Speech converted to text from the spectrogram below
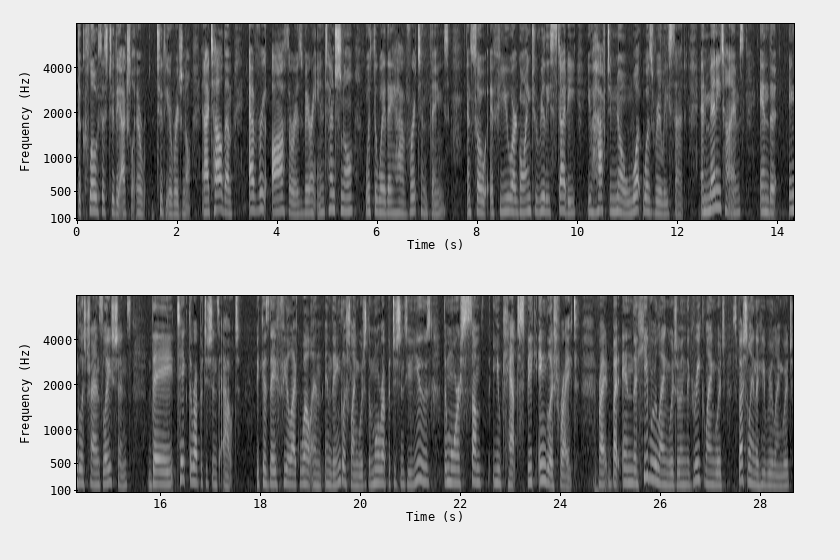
the closest to the actual to the original. And I tell them every author is very intentional with the way they have written things. And so if you are going to really study, you have to know what was really said. And many times in the English translations, they take the repetitions out because they feel like, well, in, in the English language, the more repetitions you use, the more some you can't speak English right, right? But in the Hebrew language or in the Greek language, especially in the Hebrew language,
